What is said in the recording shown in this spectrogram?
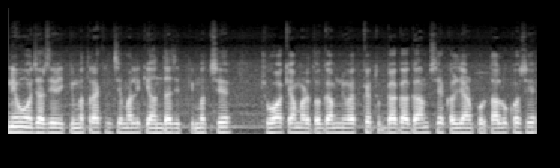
નેવું હજાર જેવી કિંમત રાખેલ છે. માલિકે અંદાજિત કિંમત છે. જોવા ક્યાં મળે તો ગામની વાત કરીએ તો ગાગા ગામ છે, કલ્યાણપુર તાલુકો છે.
